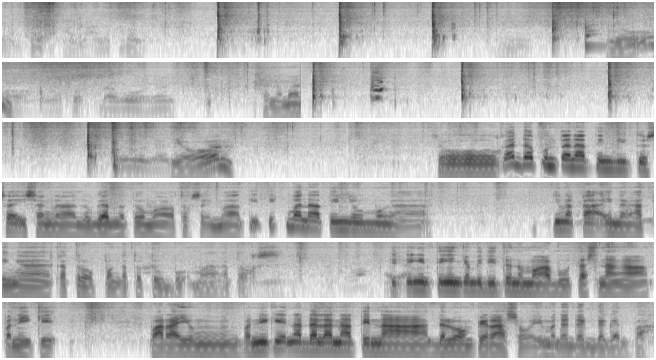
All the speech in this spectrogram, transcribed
Yan po, ang hanap dyan. Yun. Oh, yan. Isa naman. Yun. So, kada punta natin dito sa isang lugar na to mga katoks ay matitikman natin yung mga kinakain ng ating ah, katropang katutubo mga katoks. Titingin-tingin kami dito ng mga butas ng ah, paniki para yung paniki na dala natin na dalawang piraso ay madadagdagan pa.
